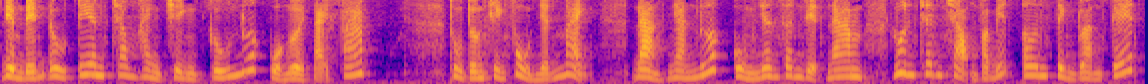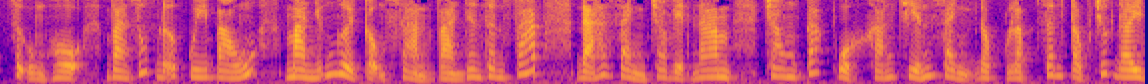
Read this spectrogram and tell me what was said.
điểm đến đầu tiên trong hành trình cứu nước của người tại Pháp. Thủ tướng Chính phủ nhấn mạnh, Đảng, Nhà nước cùng nhân dân Việt Nam luôn trân trọng và biết ơn tình đoàn kết, sự ủng hộ và giúp đỡ quý báu mà những người cộng sản và nhân dân Pháp đã dành cho Việt Nam trong các cuộc kháng chiến giành độc lập dân tộc trước đây,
